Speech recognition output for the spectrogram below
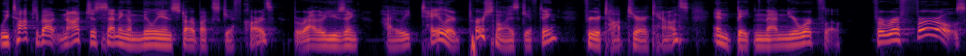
we talked about not just sending a million Starbucks gift cards, but rather using highly tailored, personalized gifting for your top tier accounts and baking that in your workflow. For referrals,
